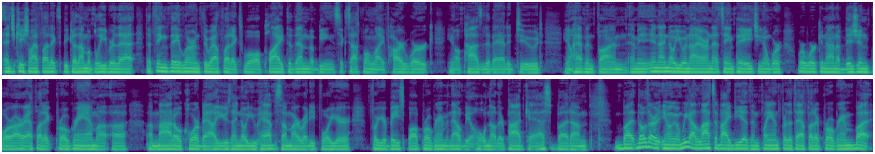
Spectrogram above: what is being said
educational athletics because I'm a believer that the things they learn through athletics will apply to them of being successful in life. Hard work, you know, a positive attitude, you know, having fun. I mean, and I know you and I are on that same page. You know, we're we're working on a vision for our athletic program, a, a, a motto, core values. I know you have some already for your for your baseball program, and that would be a whole nother podcast. But um, but those are you know, we got lots of ideas and plans for this athletic program, but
